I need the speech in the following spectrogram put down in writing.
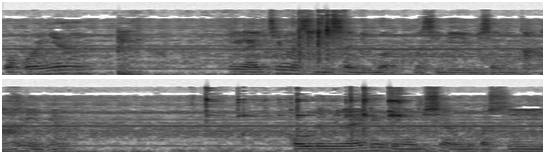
pokoknya nilai C masih bisa di masih di, bisa ditangani kan kalau udah nilai dia udah nggak bisa udah pasti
